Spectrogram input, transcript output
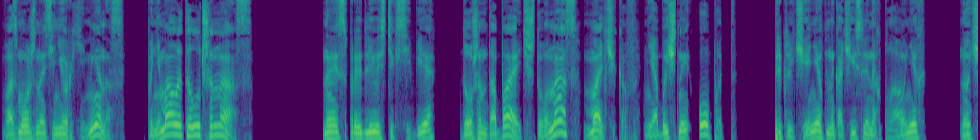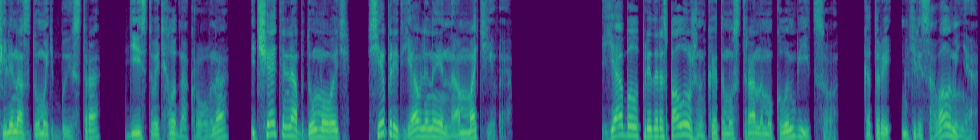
Возможно, сеньор Хименес понимал это лучше нас. Но из справедливости к себе должен добавить, что у нас, мальчиков, необычный опыт. Приключения в многочисленных плаваниях научили нас думать быстро, действовать хладнокровно и тщательно обдумывать все предъявленные нам мотивы. Я был предрасположен к этому странному колумбийцу, который интересовал меня,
